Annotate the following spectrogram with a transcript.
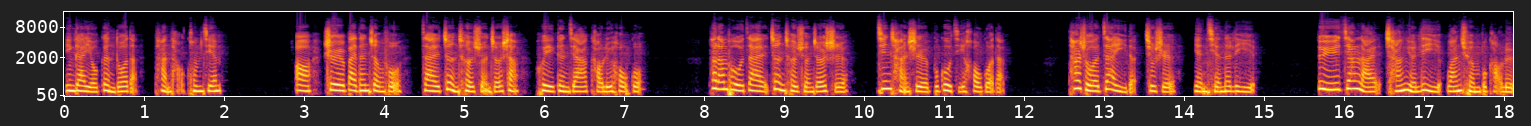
应该有更多的探讨空间。二是拜登政府在政策选择上会更加考虑后果。特朗普在政策选择时经常是不顾及后果的，他所在意的就是眼前的利益，对于将来长远利益完全不考虑。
